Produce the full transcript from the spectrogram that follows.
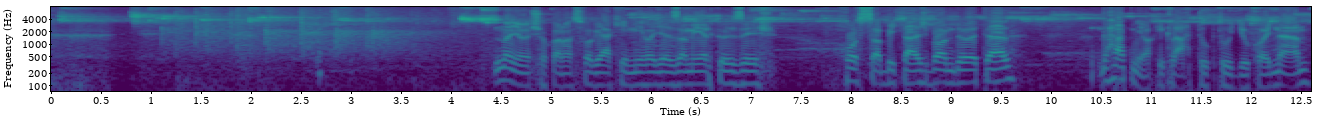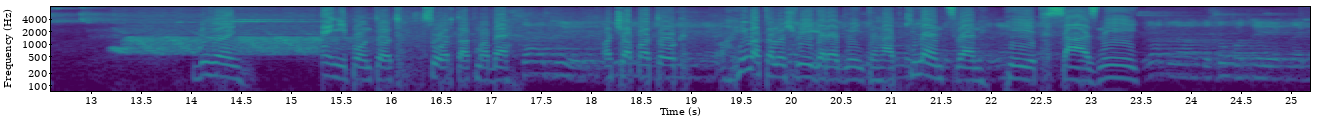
Nagyon sokan azt fogják hinni, hogy ez a mérkőzés hosszabbításban dőlt el. De hát mi, akik láttuk, tudjuk, hogy nem. Bizony, ennyi pontot szórtak ma be a csapatok. A hivatalos végeredmény tehát 97-104. Gratulálok a szombathelyeknek!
